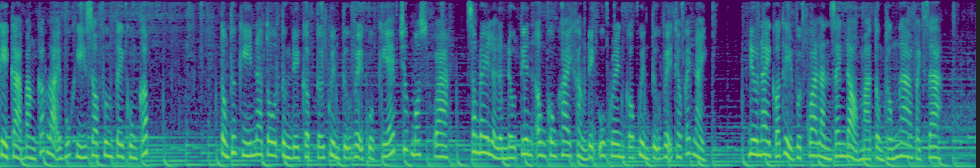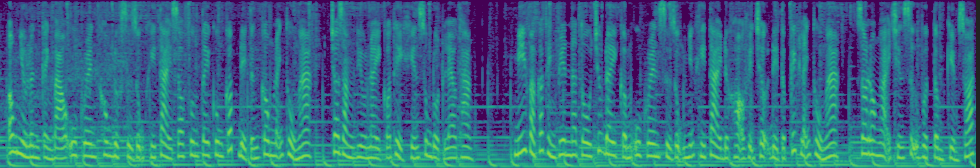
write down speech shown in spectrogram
kể cả bằng các loại vũ khí do phương Tây cung cấp. Tổng thư ký NATO từng đề cập tới quyền tự vệ của Kiev trước Moscow, song đây là lần đầu tiên ông công khai khẳng định Ukraine có quyền tự vệ theo cách này. Điều này có thể vượt qua làn danh đỏ mà Tổng thống Nga vạch ra. Ông nhiều lần cảnh báo Ukraine không được sử dụng khí tài do phương Tây cung cấp để tấn công lãnh thổ Nga, cho rằng điều này có thể khiến xung đột leo thang. Mỹ và các thành viên NATO trước đây cấm Ukraine sử dụng những khí tài được họ viện trợ để tập kích lãnh thổ Nga do lo ngại chiến sự vượt tầm kiểm soát.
